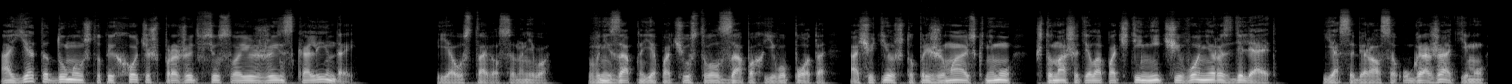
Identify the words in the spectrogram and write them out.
«А я-то думал, что ты хочешь прожить всю свою жизнь с Калиндрой». Я уставился на него. Внезапно я почувствовал запах его пота, ощутил, что прижимаюсь к нему, что наши тела почти ничего не разделяет. Я собирался угрожать ему,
